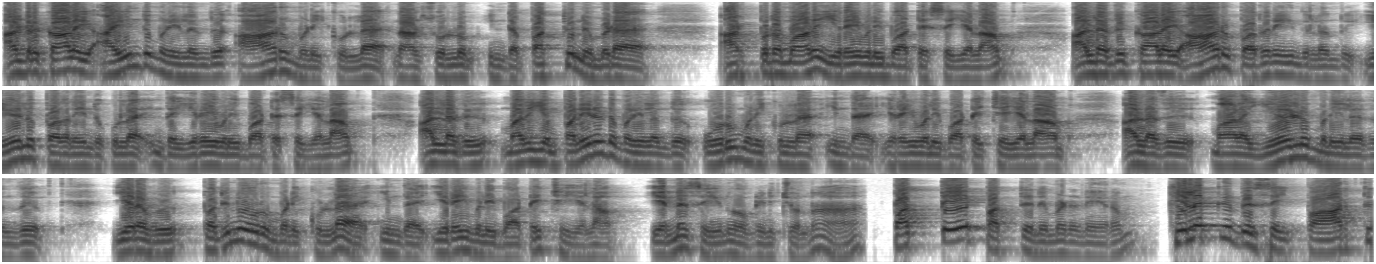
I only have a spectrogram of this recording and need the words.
அன்று காலை ஐந்து மணியிலிருந்து ஆறு மணிக்குள்ள நான் சொல்லும் இந்த பத்து நிமிட அற்புதமான இறை வழிபாட்டை செய்யலாம். அல்லது காலை ஆறு பதினைந்துலேருந்து ஏழு பதினைந்துக்குள்ள இந்த இறை வழிபாட்டை செய்யலாம். அல்லது மதியம் பன்னிரெண்டு மணிலேருந்து ஒரு மணிக்குள்ள இந்த இறை வழிபாட்டை செய்யலாம். அல்லது மாலை ஏழு மணியிலிருந்து இரவு பதினோரு மணிக்குள்ள இந்த இறை வழிபாட்டை செய்யலாம். என்ன செய்யணும் அப்படின்னு சொன்னா பத்தே பத்து நிமிட நேரம் கிழக்கு திசை பார்த்து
